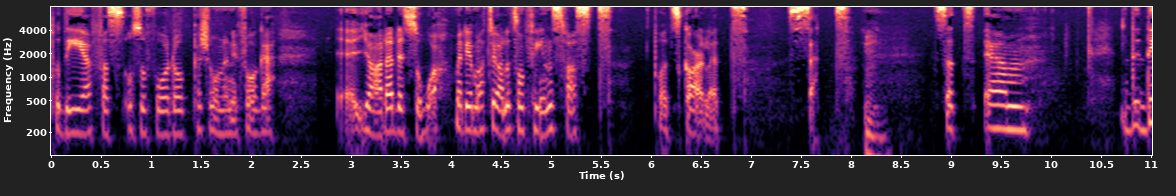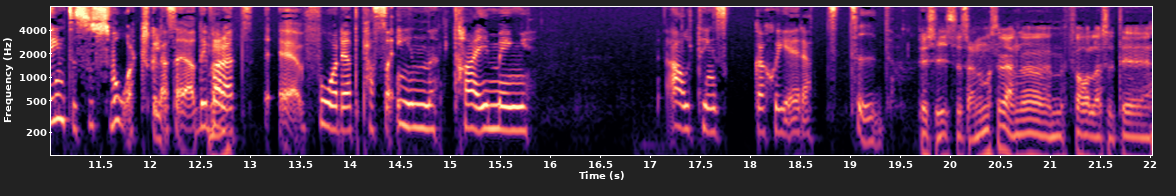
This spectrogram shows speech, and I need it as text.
På det. Fast, och så får då personen i fråga eh, göra det så med det materialet som finns fast på ett Scarlett-sätt. Mm. Så att ehm, det, det är inte så svårt skulle jag säga. Det är Nej. bara att eh, få det att passa in, timing. Allting ska ske i rätt tid. Precis, och sen måste du ändå förhålla sig till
